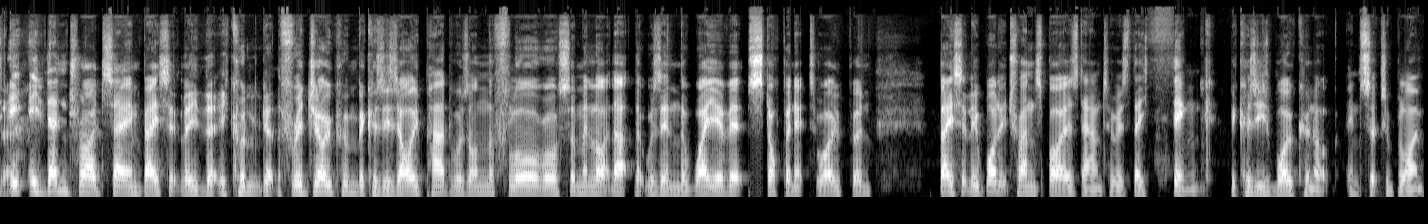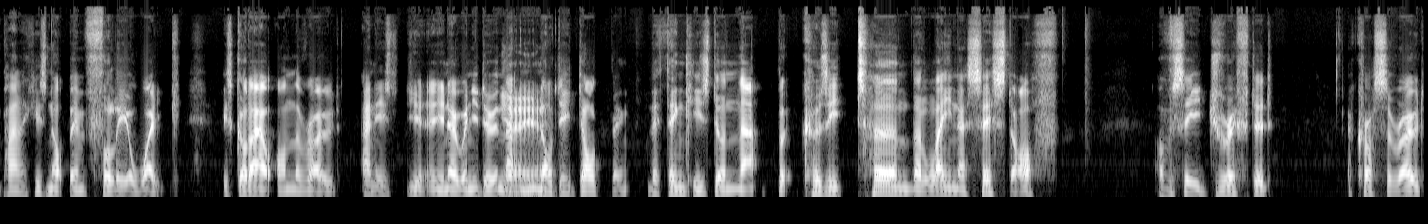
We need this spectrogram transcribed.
that. he, he, he then tried saying basically that he couldn't get the fridge open because his iPad was on the floor or something like that that was in the way of it, stopping it to open. Basically, what it transpires down to is they think because he's woken up in such a blind panic, he's not been fully awake. He's got out on the road and he's, you, you know, when you're doing that Yeah, yeah. noddy dog thing, they think he's done that. But because he turned the lane assist off, obviously he drifted across the road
